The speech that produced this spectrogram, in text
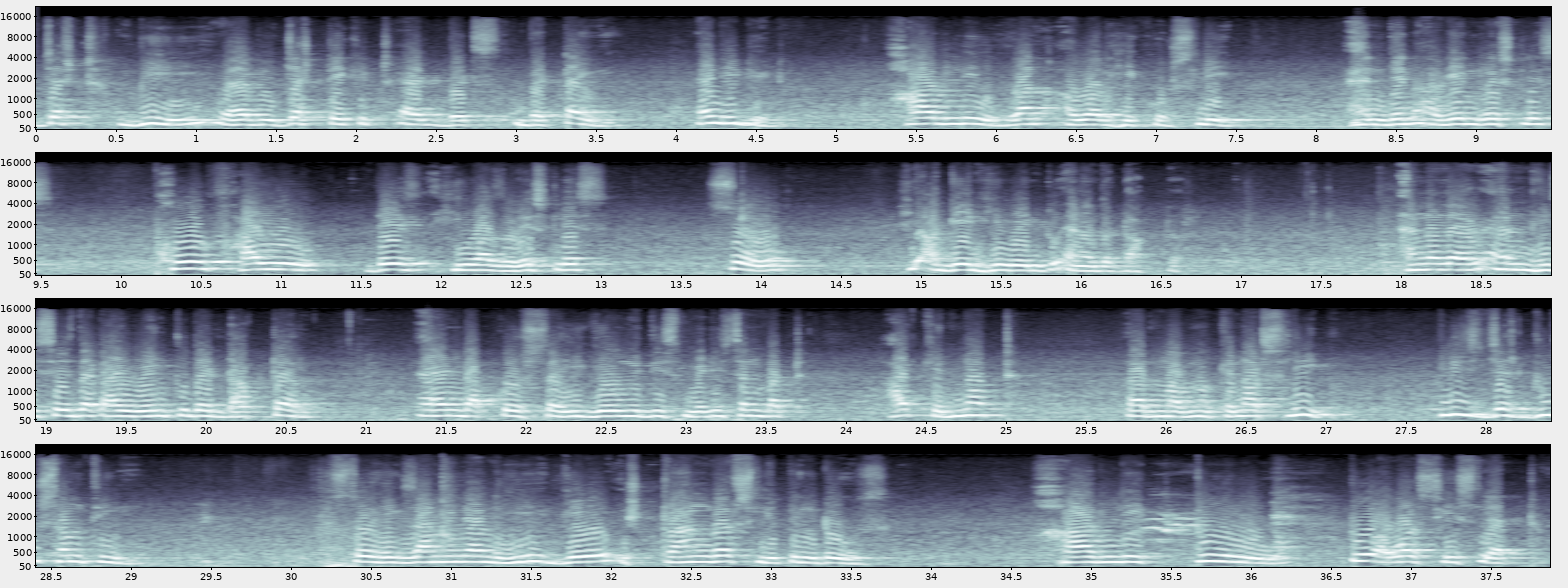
just be, uh, just take it at bed, bedtime. And he did. Hardly one hour he could sleep. And then again restless. Four, five days he was restless. So he, again he went to another doctor. Another, and he says that I went to the doctor and of course he gave me this medicine but I cannot, uh, cannot sleep. Please just do something. So he examined and he gave stronger sleeping dose. Hardly two, two hours he slept.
